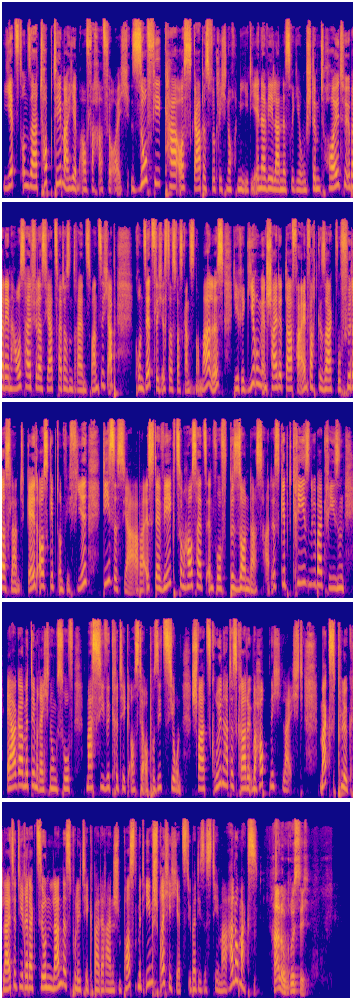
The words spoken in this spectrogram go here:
Jetzt unser Top-Thema hier im Aufwacher für euch. So viel Chaos gab es wirklich noch nie. Die NRW-Landesregierung stimmt heute über den Haushalt für das Jahr 2023 ab. Grundsätzlich ist das was ganz Normales. Die Regierung entscheidet da vereinfacht gesagt, wofür das Land Geld ausgibt und wie viel. Dieses Jahr aber ist der Weg zum Haushaltsentwurf besonders hart. Es gibt Krisen über Krisen, Ärger mit dem Rechnungshof, massive Kritik aus der Opposition. Schwarz-Grün hat es gerade überhaupt nicht leicht. Max Plück leitet die Redaktion Landespolitik bei der Rheinischen Post. Mit ihm spreche ich jetzt über dieses Thema. Hallo Max. Hallo, grüß dich.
